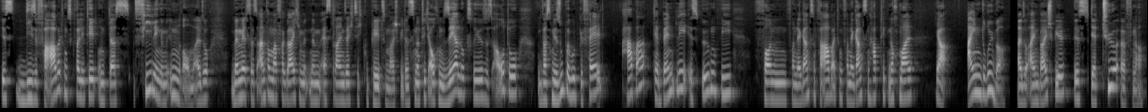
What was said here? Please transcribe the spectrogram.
ist diese Verarbeitungsqualität und das Feeling im Innenraum. Also wenn wir jetzt das einfach mal vergleichen mit einem S63 Coupé zum Beispiel, das ist natürlich auch ein sehr luxuriöses Auto, was mir super gut gefällt, aber der Bentley ist irgendwie von, von der ganzen Verarbeitung, von der ganzen Haptik nochmal, ja, einen drüber. Also ein Beispiel ist der Türöffner.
